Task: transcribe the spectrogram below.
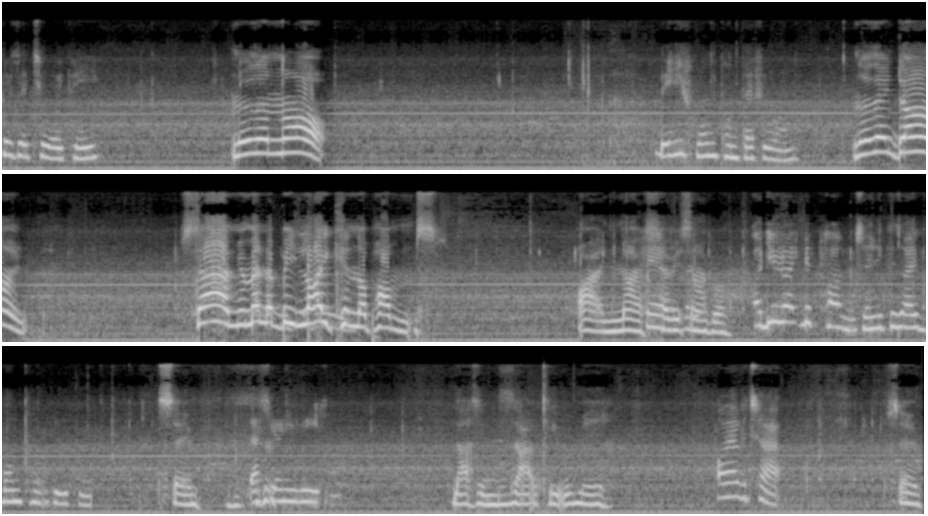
Because they're too OP. No, they're not. They just one pump everyone. No, they don't. Sam, you're meant to be liking the pumps. Ah, nice, Yeah, heavy sniper. I do like the pumps only because I one pump people. Same. That's the only reason. That's exactly with me. I have a tap. Same.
